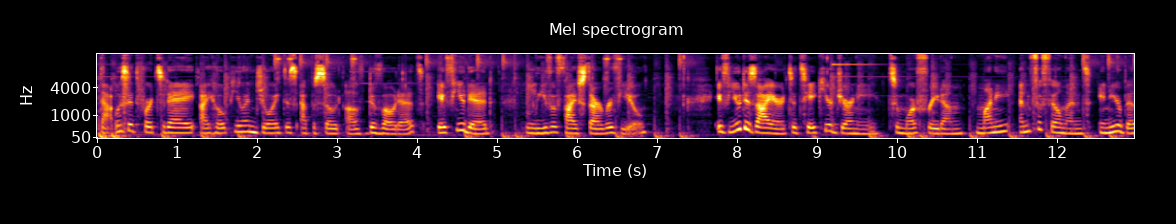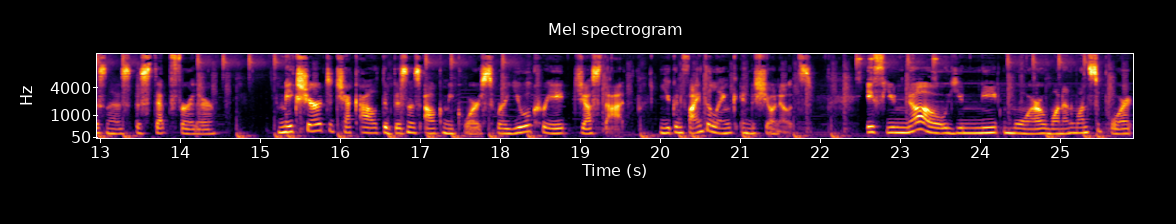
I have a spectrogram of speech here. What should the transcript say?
That was it for today. I hope you enjoyed this episode of Devoted. If you did, leave a five star review. If you desire to take your journey to more freedom, money, and fulfillment in your business a step further, make sure to check out the Business Alchemy course where you will create just that. You can find the link in the show notes. If you know you need more one on one support,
